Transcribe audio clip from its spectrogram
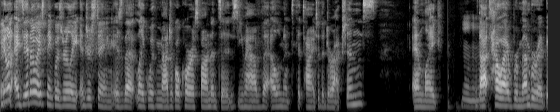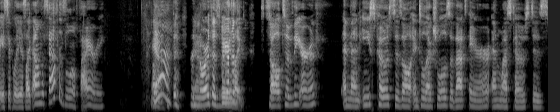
you know what I did always think was really interesting is that like with magical correspondences, you have the elements that tie to the directions. And like mm-hmm. that's how I remember it basically is like, oh the south is a little fiery. Yeah. The, the yeah. north is very like salt of the earth. And then east coast is all intellectual, so that's air, and west coast is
